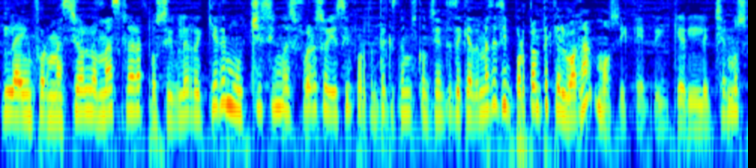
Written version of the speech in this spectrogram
la información lo más clara posible requiere muchísimo esfuerzo y es importante que estemos conscientes de que además es importante que lo hagamos y que, y que le echemos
